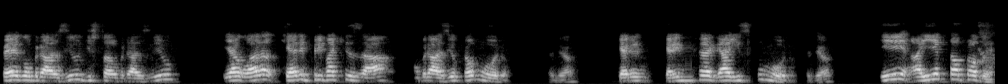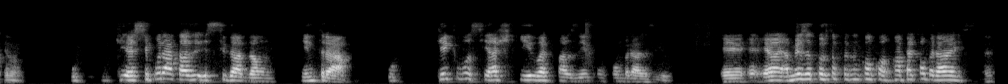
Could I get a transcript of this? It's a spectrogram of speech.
pega o Brasil, destrói o Brasil, e agora querem privatizar o Brasil para o Moro, entendeu? Querem, querem entregar isso para o Moro, entendeu? E aí é que está o problema que, se por acaso esse cidadão entrar, o que, que você acha que ele vai fazer com, com o Brasil? É, é, é a mesma coisa que estou fazendo com, com a Petrobras. Né?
